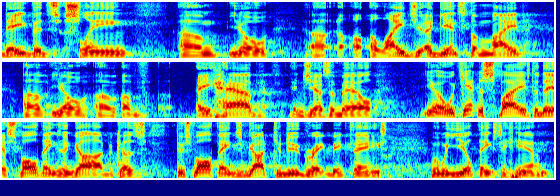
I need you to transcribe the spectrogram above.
David's sling, um, you know, uh, Elijah against the might of, you know, of, of Ahab and Jezebel. You know, we can't despise the day of small things in God because through small things, God can do great big things when we yield things to Him.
